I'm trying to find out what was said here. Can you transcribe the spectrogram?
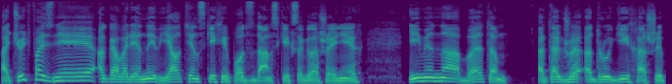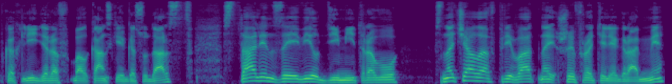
а чуть позднее оговорены в Ялтинских и Потсдамских соглашениях. Именно об этом, а также о других ошибках лидеров балканских государств, Сталин заявил Димитрову сначала в приватной шифротелеграмме,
